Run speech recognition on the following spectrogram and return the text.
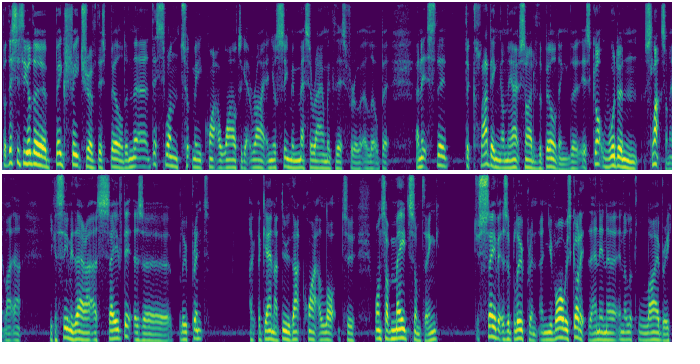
But this is the other big feature of this build, and the, this one took me quite a while to get right, and you'll see me mess around with this for a, a little bit. And it's the the cladding on the outside of the building. The, it's got wooden slats on it like that. You can see me there. I saved it as a blueprint. Again, I do that quite a lot. To once I've made something, just save it as a blueprint, and you've always got it then in a in a little library,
